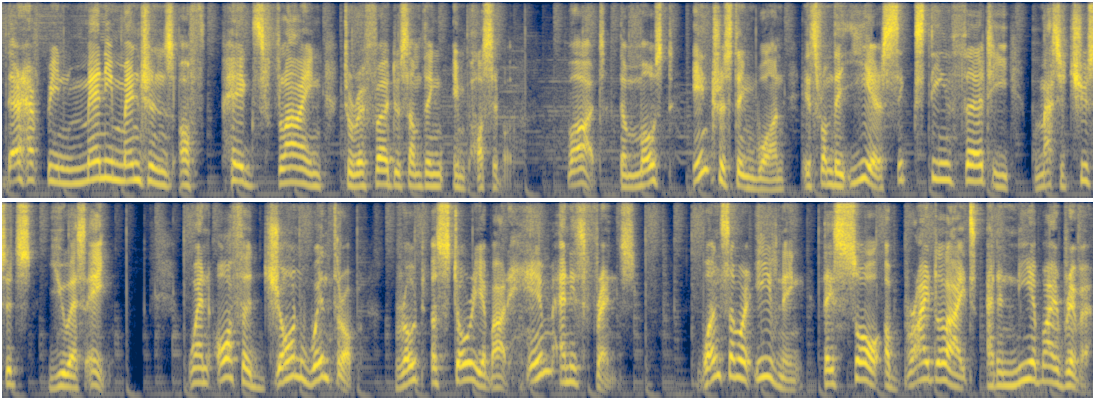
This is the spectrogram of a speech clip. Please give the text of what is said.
There have been many mentions of pigs flying to refer to something impossible. But the most interesting one is from the year 1630, Massachusetts, USA, when author John Winthrop wrote a story about him and his friends. One summer evening, they saw a bright light at a nearby river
